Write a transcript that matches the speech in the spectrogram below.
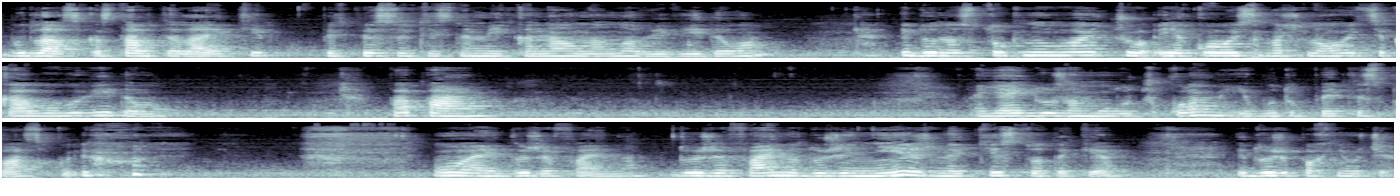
будь ласка, ставте лайки, підписуйтесь на мій канал на нові відео. І до наступного якогось смачного цікавого відео. Па-па! А я йду за молочком і буду пити з паскою. Ой, дуже файно. Дуже файно, дуже ніжне тісто таке і дуже пахнюче.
